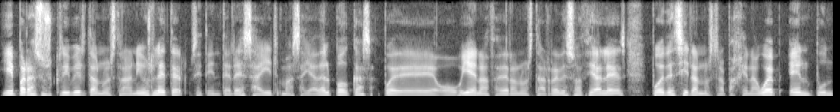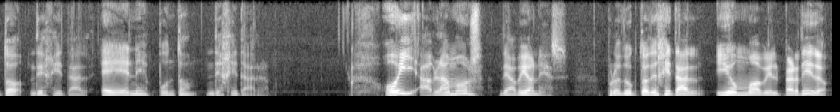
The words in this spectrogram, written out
Y para suscribirte a nuestra newsletter, si te interesa ir más allá del podcast, puede o bien acceder a nuestras redes sociales, puedes ir a nuestra página web en punto digital, en.digital. Hoy hablamos de aviones, producto digital y un móvil perdido.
